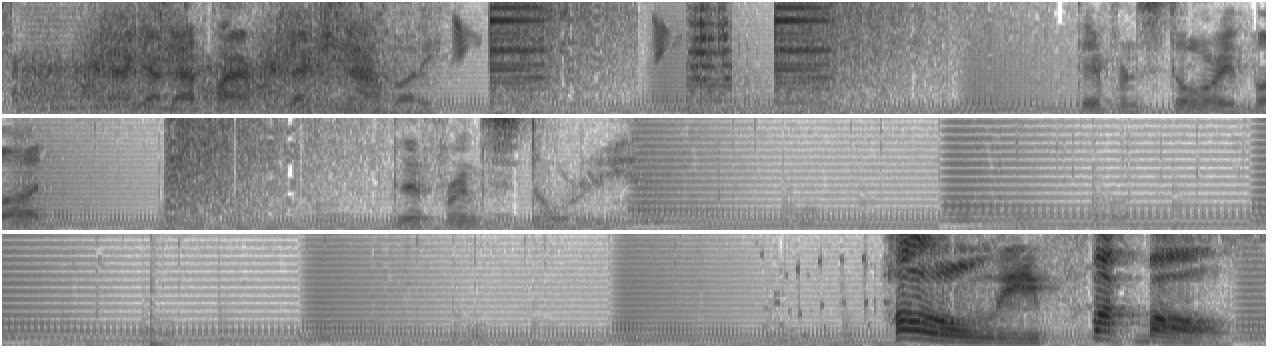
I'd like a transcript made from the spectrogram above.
Yeah, I got that fire protection now, buddy. Different story, bud. Different story. Holy fuck balls!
